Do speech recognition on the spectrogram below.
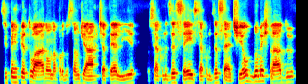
se perpetuaram na produção de arte até ali no século XVI, século XVII. Eu, no mestrado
